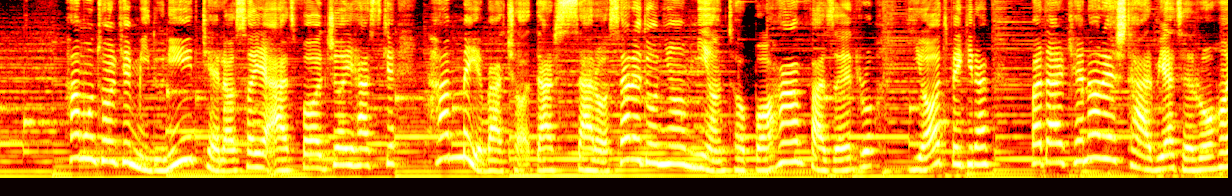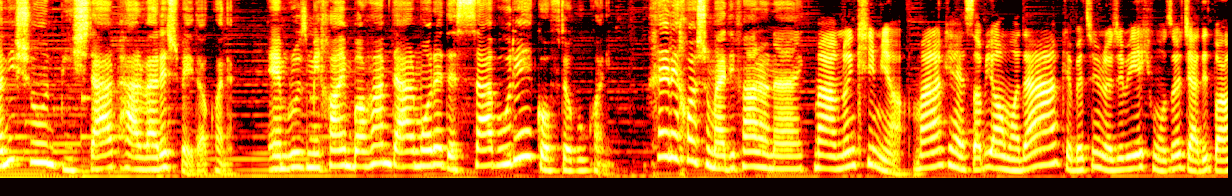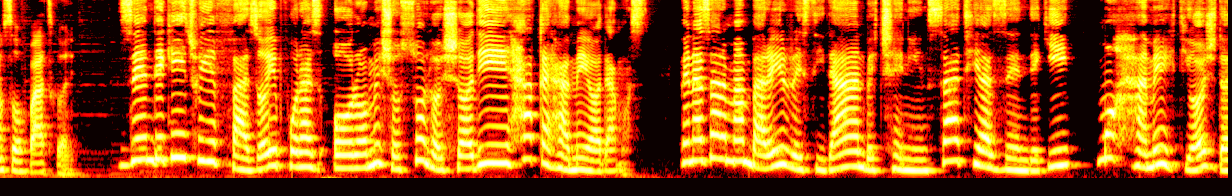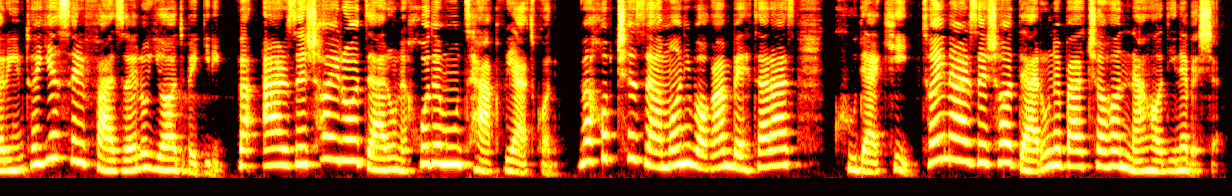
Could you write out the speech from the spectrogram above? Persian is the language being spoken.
همونطور که می‌دونید کلاس های اطفال جایی هست که همه بچه ها در سراسر دنیا میان تا با هم فضایل رو یاد بگیرن و در کنارش تربیت روحانیشون بیشتر پرورش پیدا کنه. امروز می‌خوایم با هم در مورد صبوری گفتگو کنیم. خیلی خوش اومدی فرانک ممنون کیمیا منم که حسابی آمادم که بتونیم راجع به یک موضوع جدید با هم صحبت کنیم زندگی توی فضای پر از آرامش و صلح و شادی حق همه آدم است. به نظر من برای رسیدن به چنین سطحی از زندگی ما همه احتیاج داریم تا یه سری فضایل رو یاد بگیریم و ارزش هایی رو درون خودمون تقویت کنیم. و خب چه زمانی واقعا بهتر از کودکی تا این ارزش ها درون بچه ها نهادینه بشه.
